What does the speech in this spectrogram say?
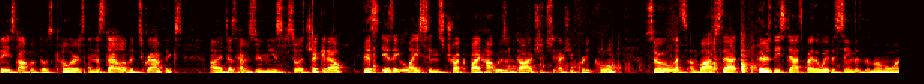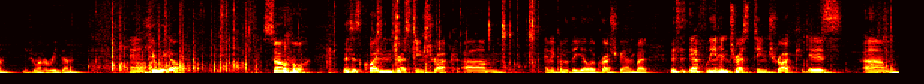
based off of those colors and the style of its graphics. Uh, it does have zoomies, so let's check it out. This is a licensed truck by Hot Wheels and Dodge, which is actually pretty cool. So let's unbox that. There's the stats, by the way, the same as the normal one, if you want to read them. And here we go. So this is quite an interesting truck, um, and it comes with the yellow crush van, but this is definitely an interesting truck. It is, um,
